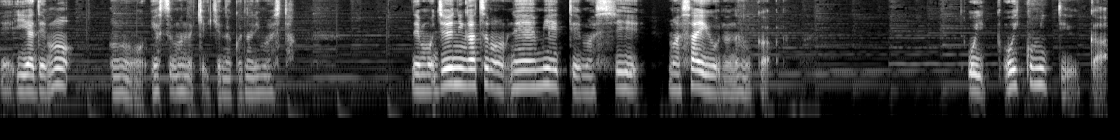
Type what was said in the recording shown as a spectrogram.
えー、嫌でも、うん、休まなきゃいけなくなりました。でも12月もね見えてますしまあ最後のなんか追い追い込みっていうか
